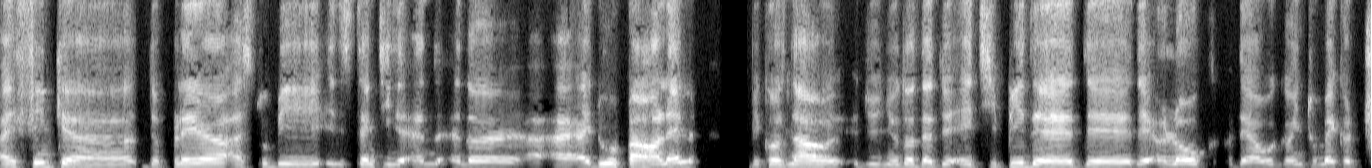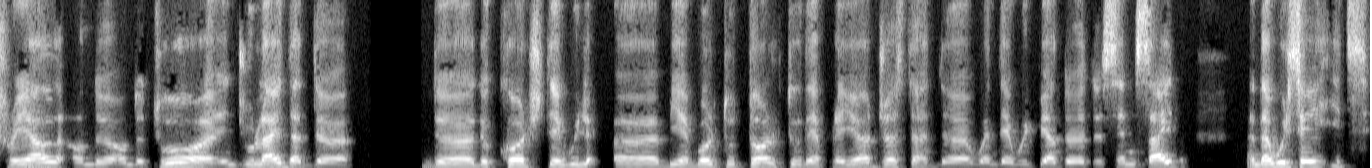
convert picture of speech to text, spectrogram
I think uh, the player has to be instinctive, and, and uh, I, I, do a parallel because now you know that the ATP they, they, they allow they are going to make a trial mm-hmm. on the on the tour in July that the the the coach they will uh, be able to talk to their player just at the, when they will be at the, the same side. And I will say it's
